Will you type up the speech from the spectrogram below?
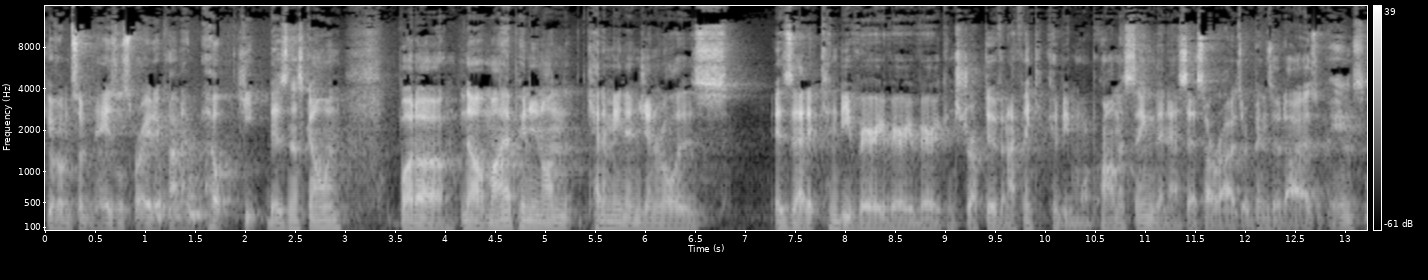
give them some nasal spray to kind of help keep business going. But uh, no, my opinion on ketamine in general is is that it can be very, very, very constructive, and I think it could be more promising than SSRIs or benzodiazepines.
